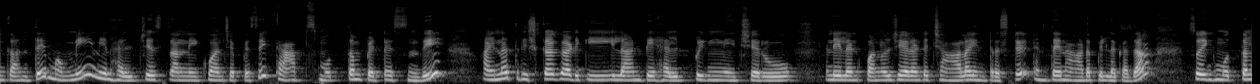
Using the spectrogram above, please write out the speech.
ఇంకా అంతే మమ్మీ నేను హెల్ప్ చేస్తాను నీకు అని చెప్పేసి క్యాప్స్ మొత్తం పెట్టేస్తుంది అయినా త్రిష్క గాడికి ఇలాంటి హెల్పింగ్ నేచరు అండ్ ఇలాంటి పనులు చేయాలంటే చాలా ఇంట్రెస్ట్ ఎంతైనా ఆడపిల్ల కదా. సో ఇంక మొత్తం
